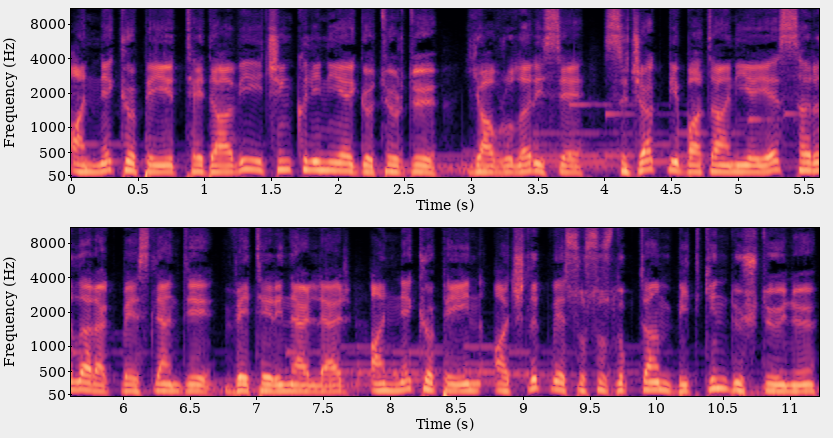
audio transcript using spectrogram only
anne köpeği tedavi için kliniğe götürdü. Yavrular ise sıcak bir battaniyeye sarılarak beslendi. Veterinerler anne köpeğin açlık ve susuzluktan bitkin düştüğünü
